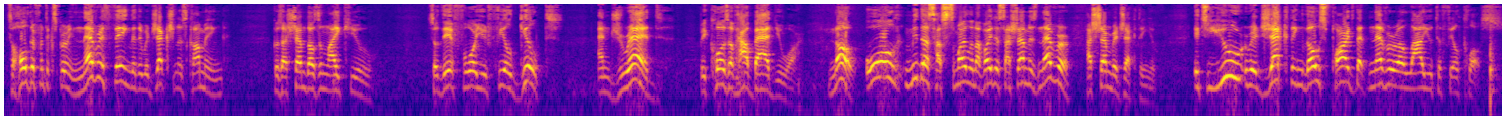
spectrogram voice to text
It's a whole different experience. Never think that the rejection is coming because Hashem doesn't like you. So therefore you feel guilt and dread because of how bad you are. No, all midas hasmoil and avodas Hashem is never Hashem rejecting you. It's you rejecting those parts that never allow you to feel close.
